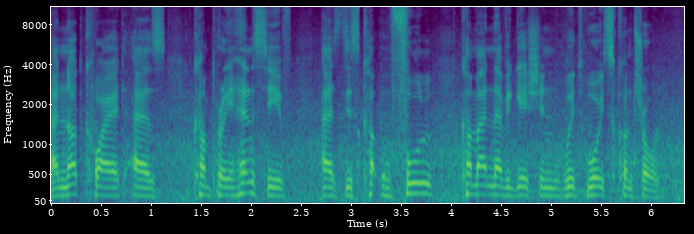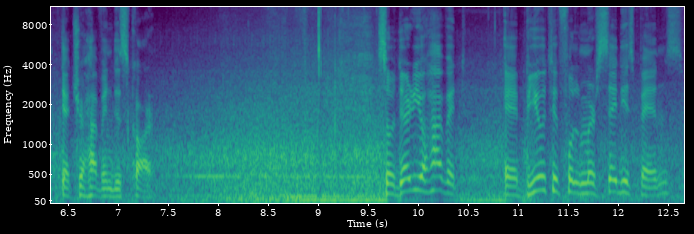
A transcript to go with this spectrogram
and not quite as comprehensive as this full COMAND navigation with voice control that you have in this car. So there you have it, a beautiful Mercedes-Benz.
